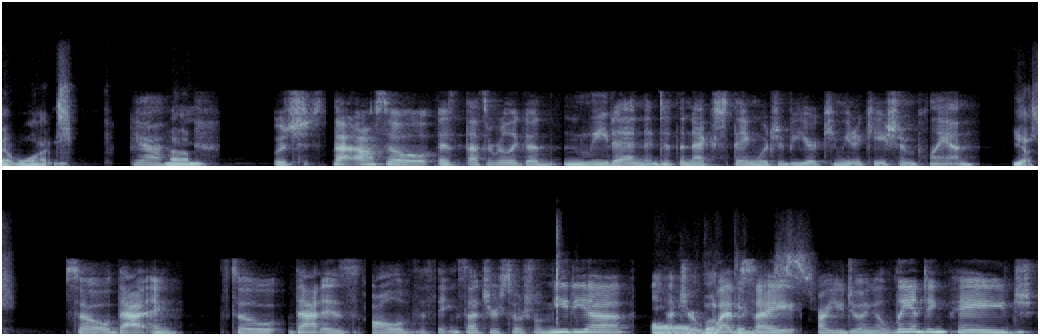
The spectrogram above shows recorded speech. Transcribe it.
at once. Yeah. Um, Which that also is that's a really good lead in into the next thing, which would be your communication plan. yes. So that and so that is all of the things. That's your social media. All that's your website. things. Are you doing a landing page?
